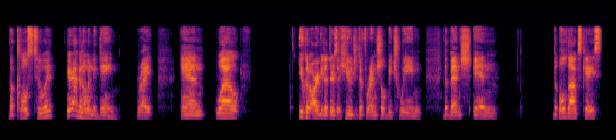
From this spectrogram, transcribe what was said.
but close to it, you're not going to win the game, right? And while you could argue that there's a huge differential between the bench in the Bulldogs case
